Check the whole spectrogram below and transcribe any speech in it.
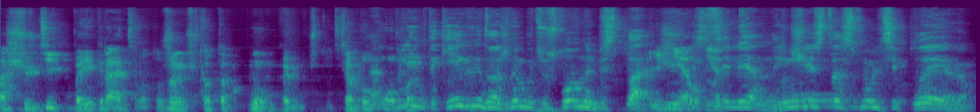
ощутить, поиграть, вот уже что-то, ну, как бы, чтобы у тебя был Так, опыт. блин, такие игры должны быть условно бесплатные. Нет, без нет. вселенной, Ну, чисто с мультиплеером.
